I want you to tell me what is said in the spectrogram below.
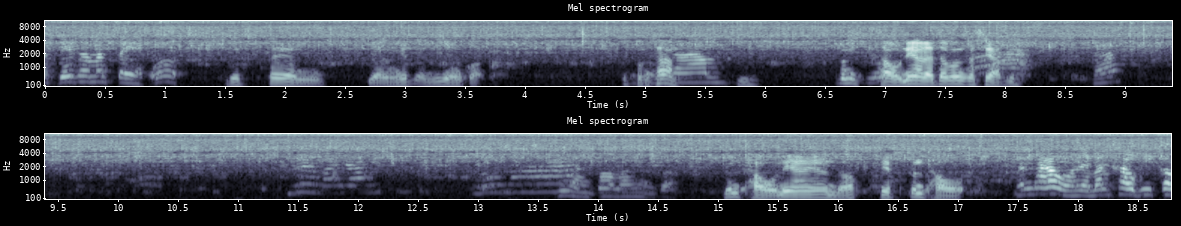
ถเด็ดให้มันแตกรถเด็ดใส่อันอย่างเฮ็ดอันนี้หยังก็เฮ็ดผงท่ามงามมันเท่าเนี่ยแหละแต่มันก็แซ่บอยู่นะแม่มายังลงมาเที่ยงก็ว่าอย่างก็มันเท่าเนี่ยอันดอกเฮ็ดมันเท่ามันเท่าอะไรมันเข้าพี่เข้า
